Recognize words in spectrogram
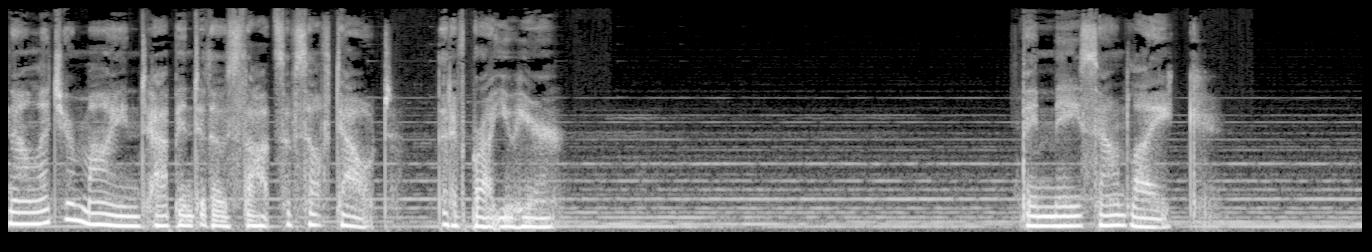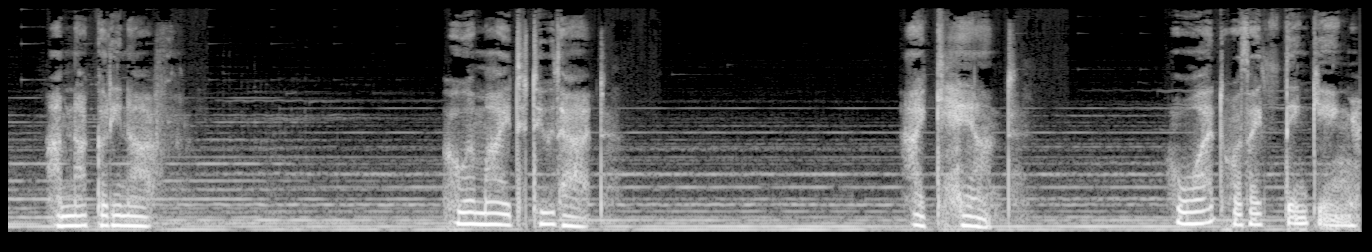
Now let your mind tap into those thoughts of self doubt that have brought you here. They may sound like, I'm not good enough. Who am I to do that? I can't. What was I thinking?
